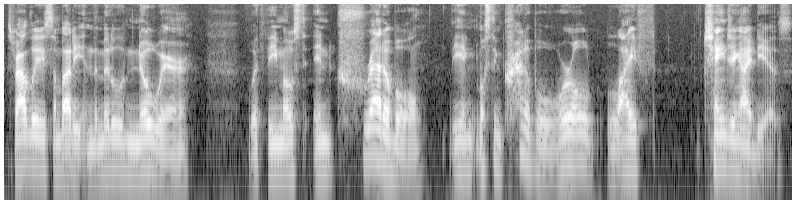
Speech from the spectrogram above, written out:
It's probably somebody in the middle of nowhere with the most incredible, the most incredible world life changing ideas.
